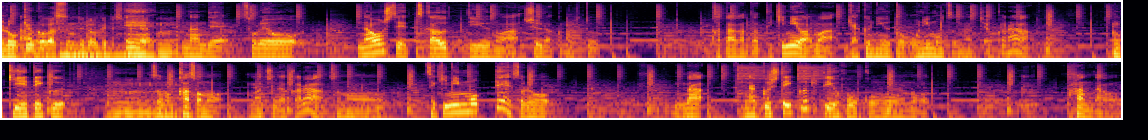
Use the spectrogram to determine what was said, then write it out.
あ、老朽化が進んでるわけですよね、ええなんでそれを直して使うっていうのは集落の人方々的にはまあ逆に言うとお荷物になっちゃうから消えていくその過疎の町だからその責任持ってそれをななくしていくっていう方向の判断を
